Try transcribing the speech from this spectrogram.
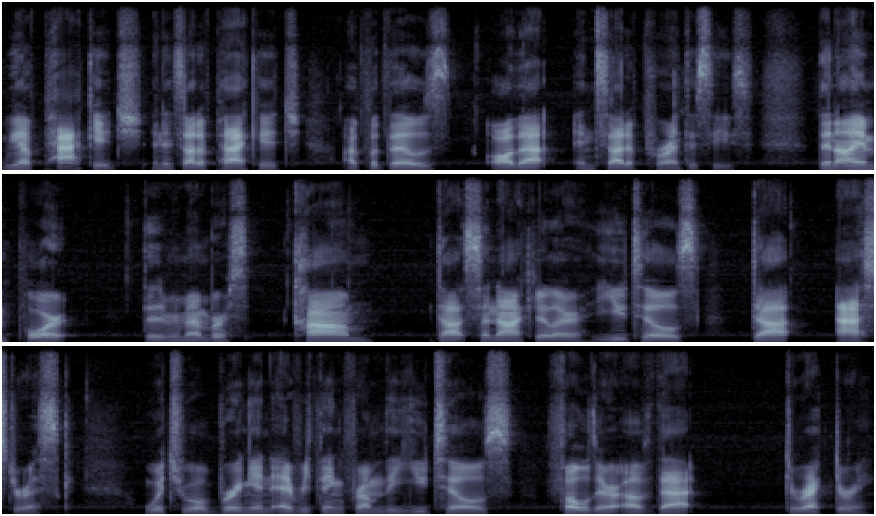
We have package, and inside of package, I put those all that inside of parentheses. Then I import the remember com dot senocular utils dot asterisk, which will bring in everything from the utils folder of that directory.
